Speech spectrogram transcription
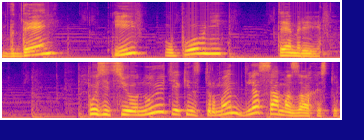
вдень і у повній темряві. Позиціонують як інструмент для самозахисту.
